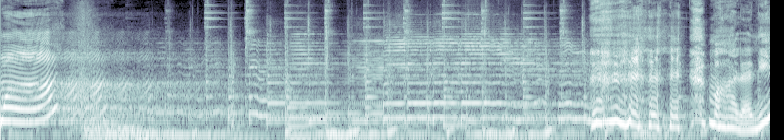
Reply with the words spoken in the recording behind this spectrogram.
মা? মহারানী,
